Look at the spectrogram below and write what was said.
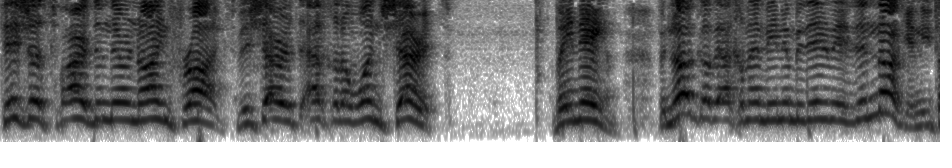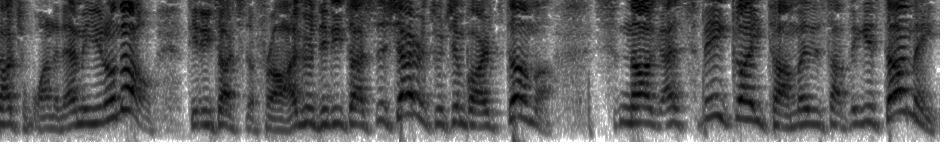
Tisha Sfardim, there are nine frogs. Visharetz Echad and one Sheretz. And you touch one of them and you don't know. Did he touch the frog or did he touch the sherets, which imparts tama? Snug as feikai tama, the suffix is tame.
